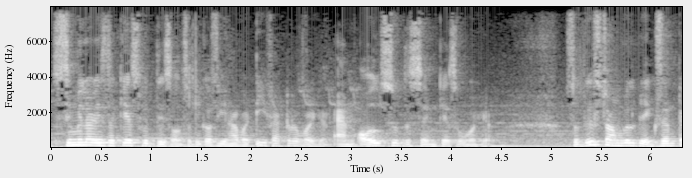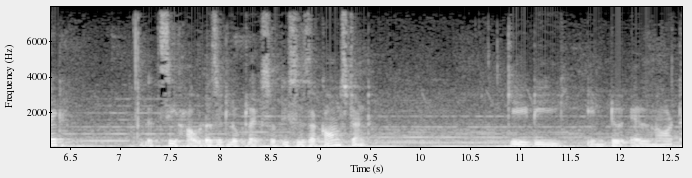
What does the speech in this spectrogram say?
Similar is the case with this also because you have a t factor over here and also the same case over here. So this term will be exempted. Let's see how does it look like? So this is a constant. Kd into l naught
